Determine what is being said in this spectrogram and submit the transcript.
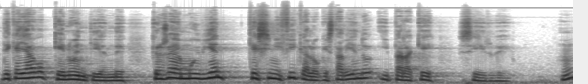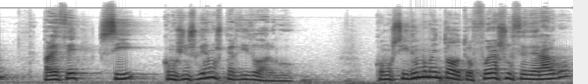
de que hay algo que no entiende, que no sabe muy bien qué significa lo que está viendo y para qué sirve. Parece si, como si nos hubiéramos perdido algo, como si de un momento a otro fuera a suceder algo,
